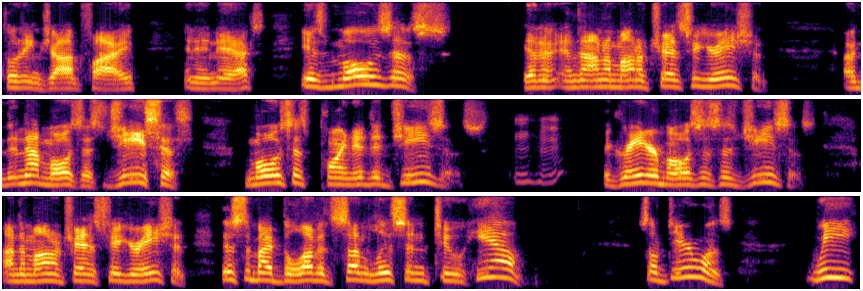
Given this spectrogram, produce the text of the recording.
including John 5 and in Acts, is Moses in, a, in on the Mount of Transfiguration. Uh, not Moses, Jesus. Moses pointed to Jesus. hmm The greater Moses is Jesus on the Mount of Transfiguration. This is my beloved son, listen to him. So, dear ones, we,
